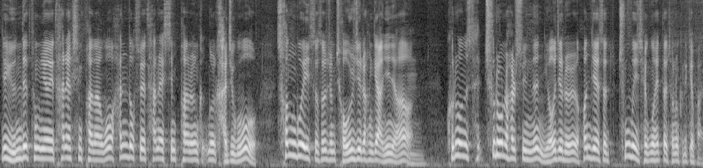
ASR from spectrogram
이제 윤 대통령의 탄핵 심판하고 한덕수의 탄핵 심판을 가지고 선고에 있어서 좀 저울질을 한 게 아니냐. 그런 세- 추론을 할 수 있는 여지를 헌재에서 충분히 제공했다 저는 그렇게 봐요.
